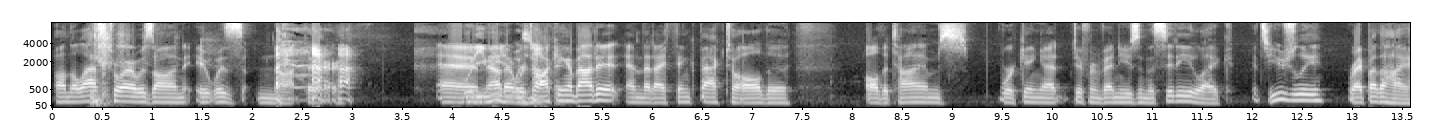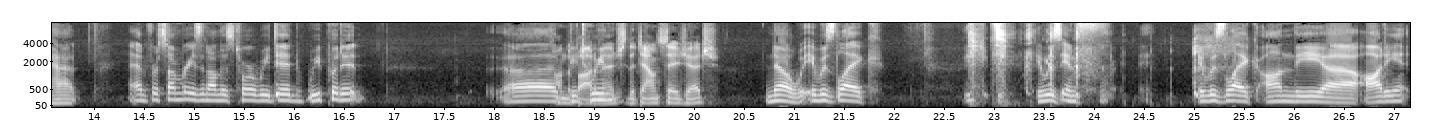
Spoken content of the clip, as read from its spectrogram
on the last tour I was on, it was not there. And What do you now mean that we're talking there? about it, and that I think back to all the all the times working at different venues in the city, like it's usually right by the hi hat. And for some reason on this tour, we did we put it uh, On the bottom edge, the downstage edge. No, it was like it was in. Fr- it was like on the uh, audience,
